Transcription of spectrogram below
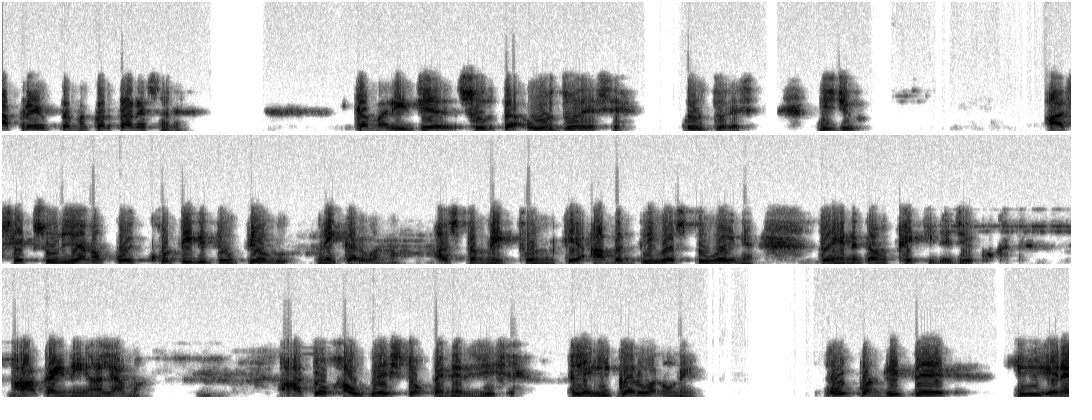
આ પ્રયોગ તમે કરતા રહેશો ને? તમારી જે સુરતા ઉર્ધ્વ રહેશે ઉર્ધ્વ રહેશે. બીજું, આ સેક્સ ઉર્જાનો કોઈ ખોટી રીતે ઉપયોગ નહીં કરવાનો. હસ્તમૈથુન કે આ બધી વસ્તુ હોય ને, તો એને તમે ફેંકી દેજો એક વખત. આ કઈ નહીં હાલે આમાં. આ તો હાઉ વેસ્ટ ઓફ એનર્જી છે. એટલે એ કરવાનું નહીં. કોઈ પણ રીતે એ એને,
